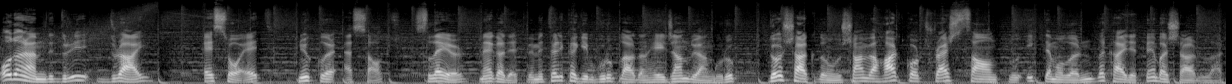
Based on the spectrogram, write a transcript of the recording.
O dönemde Dry, Dry SOED, Nuclear Assault, Slayer, Megadeth ve Metallica gibi gruplardan heyecan duyan grup 4 şarkıdan oluşan ve hardcore thrash soundlu ilk demolarını da kaydetmeye başardılar.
